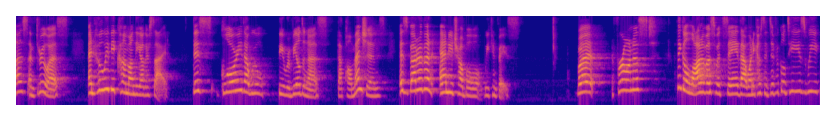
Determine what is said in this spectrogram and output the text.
us and through us, and who we become on the other side. This glory that will be revealed in us, that Paul mentions, is better than any trouble we can face. But if we're honest, I think a lot of us would say that when it comes to difficulties, we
